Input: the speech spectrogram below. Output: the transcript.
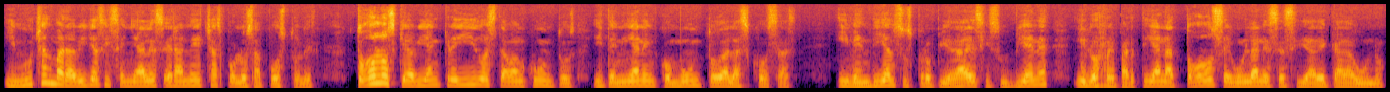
y muchas maravillas y señales eran hechas por los apóstoles. Todos los que habían creído estaban juntos y tenían en común todas las cosas, y vendían sus propiedades y sus bienes y los repartían a todos según la necesidad de cada uno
